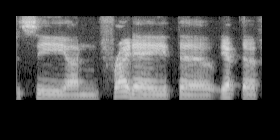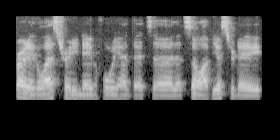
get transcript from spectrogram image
let's see, on Friday, the yep, the Friday, the last trading day before we had that uh, that sell off yesterday,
